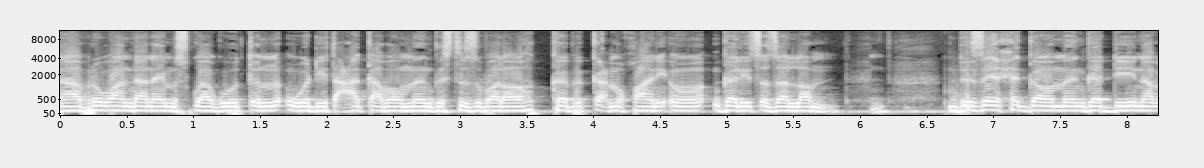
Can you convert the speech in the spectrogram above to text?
ናብ ሩዋንዳ ናይ ምስጓግ ውጥን ውዲት ዓቃባዊ መንግስቲ ዝበሎ ከብቅዕ ምዃኒኡ ገሊጹ ዘሎ ብዘይሕጋዊ መንገዲ ናብ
